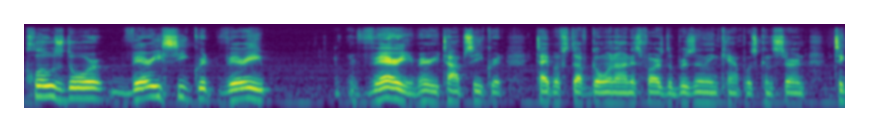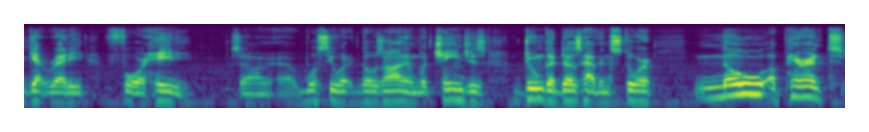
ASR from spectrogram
closed door, very secret, very very very top secret type of stuff going on as far as the Brazilian camp was concerned to get ready for Haiti. So uh, we'll see what goes on and what changes Dunga does have in store. No apparent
